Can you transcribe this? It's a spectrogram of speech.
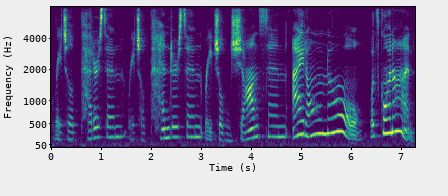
Rachel Peterson, Rachel Penderson, Rachel Johnson. I don't know what's going on,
